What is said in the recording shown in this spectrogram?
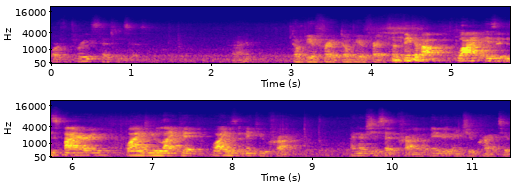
or three sentences. All right? Don't be afraid, don't be afraid. So think about why is it inspiring? Why do you like it? Why does it make you cry? I know she said cry, but maybe it makes you cry too.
